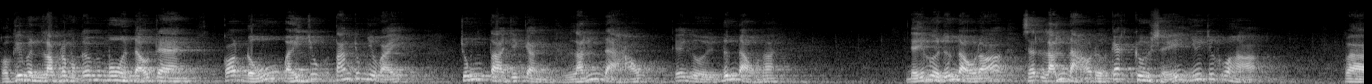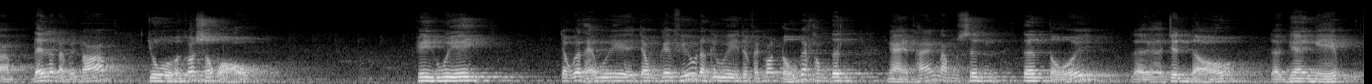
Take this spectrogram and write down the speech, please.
Còn khi mình lập ra một cái mô hình đạo tràng có đủ bảy chúng tám chúng như vậy, chúng ta chỉ cần lãnh đạo cái người đứng đầu thôi. Những người đứng đầu đó sẽ lãnh đạo được các cư sĩ dưới trước của họ. Và để lãnh đặc việc đó, chùa phải có sổ bộ khi quy y, trong cái thẻ quy, trong cái phiếu đăng ký quy nó phải có đủ các thông tin. Ngày, tháng, năm, sinh, tên tuổi rồi trình độ rồi nghề nghiệp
